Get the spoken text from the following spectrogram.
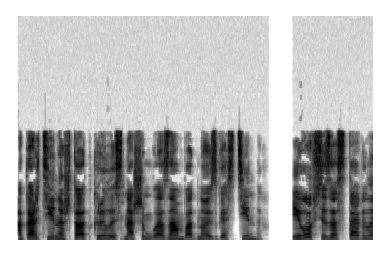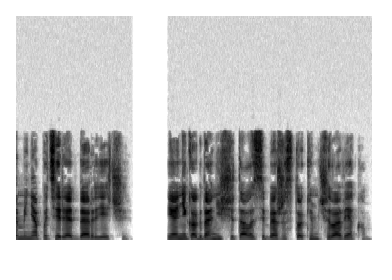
А картина, что открылась нашим глазам в одной из гостиных, и вовсе заставила меня потерять дар речи. Я никогда не считала себя жестоким человеком,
